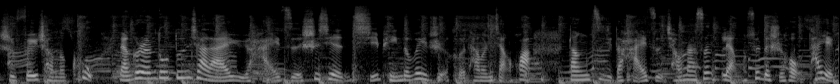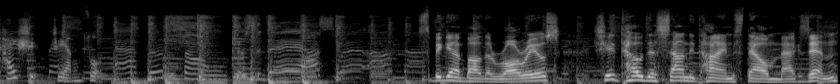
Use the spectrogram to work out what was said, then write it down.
是非常的酷。两个人都蹲下来，与孩子视线齐平的位置和他们讲话。当自己的孩子乔纳森两岁的时候，他也开始这样做。Speaking about the Royals, she told the Sunday Times Style magazine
